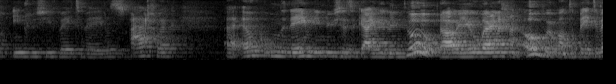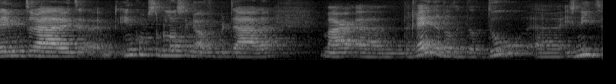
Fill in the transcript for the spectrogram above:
34,95 inclusief BTW. Dat is eigenlijk uh, elke ondernemer die nu zit te kijken denkt, oh, daar hou je heel weinig aan over, want de BTW moet eruit, uh, moet inkomstenbelasting over betalen. Maar uh, de reden dat ik dat doe, uh, is niet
